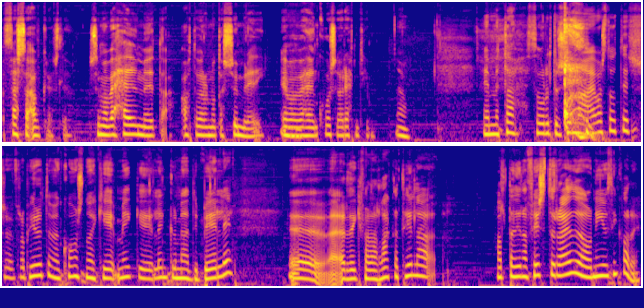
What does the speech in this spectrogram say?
þessa afgræðslu sem að við hefðum þetta átt að vera að nota sumriði mm -hmm. ef að við hefðum kosið á réttum tíma Já Einmitt það, Þóruldur Sunna Ævastóttir frá Pýrutum, við komumst nú ekki mikið lengri með þetta í byli. Uh, er þið ekki farið að hlaka til að halda þína fyrstu ræðu á nýju þingári?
